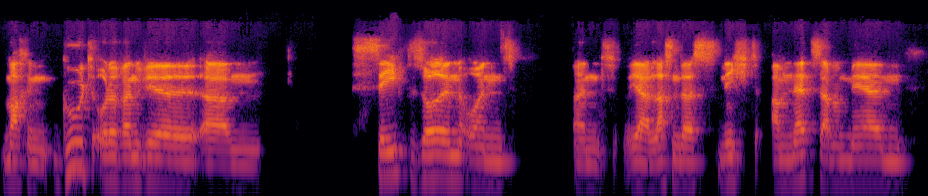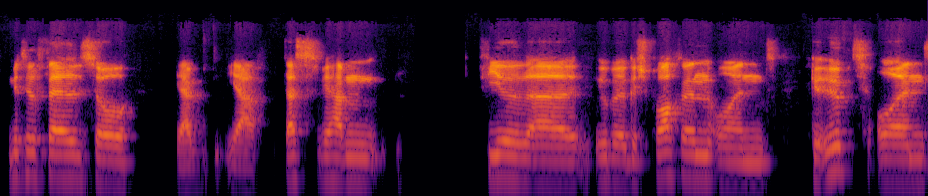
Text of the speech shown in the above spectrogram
machen gut oder wann wir ähm, safe sollen und, und ja, lassen das nicht am Netz, aber mehr im Mittelfeld. So, ja, ja, das, wir haben viel äh, über gesprochen und geübt und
